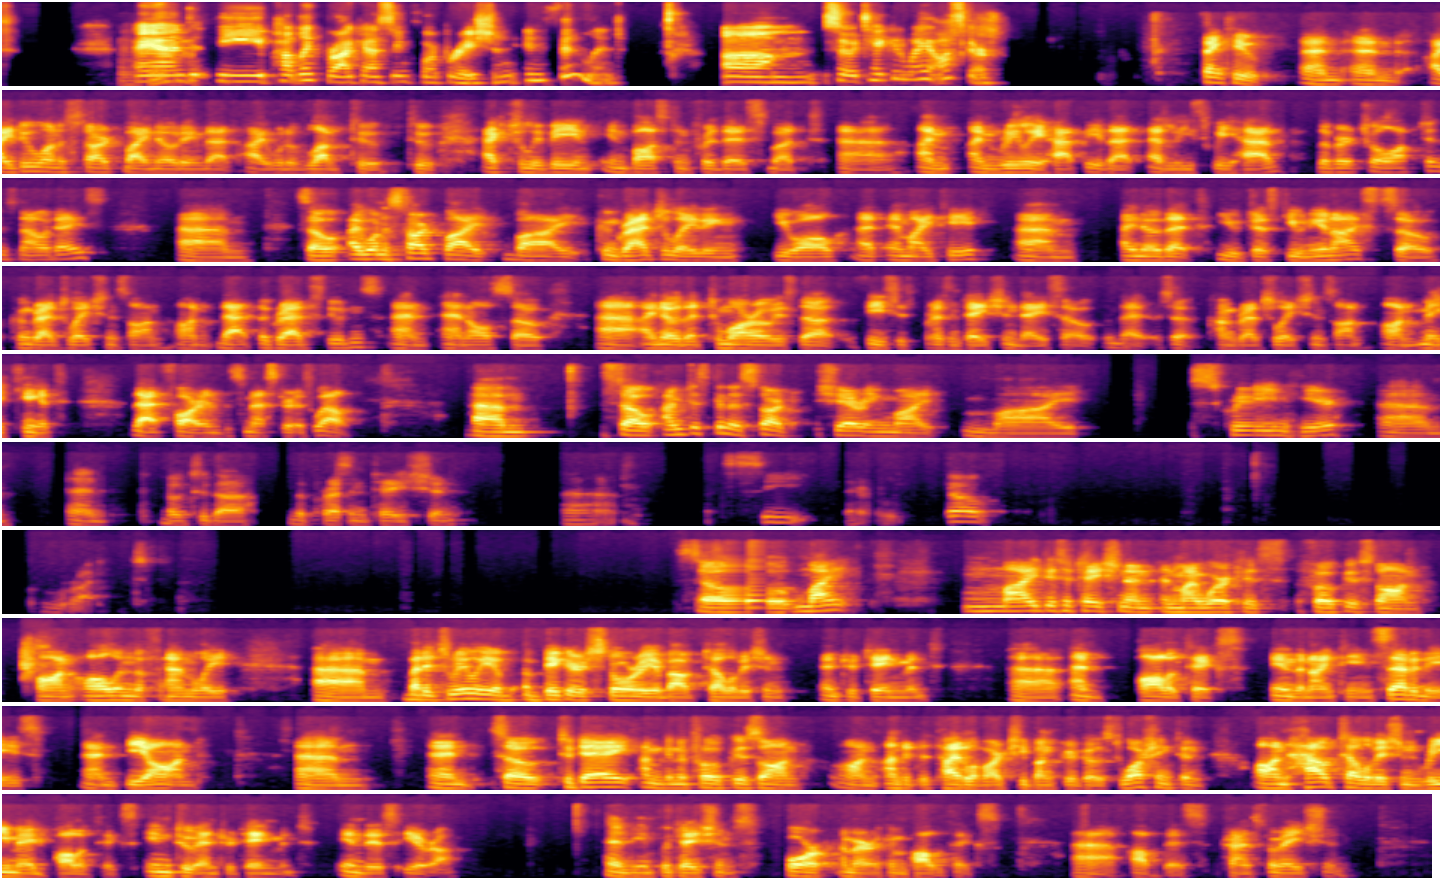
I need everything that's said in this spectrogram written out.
mm -hmm. and the Public Broadcasting Corporation in Finland. Um, so take it away, Oscar. Thank you. And, and I do want to start by noting that I would have loved to, to actually be in, in Boston for this, but uh, I'm, I'm really happy that at least we have the virtual options nowadays. Um, so I want to start by, by congratulating you all at MIT. Um, I know that you just unionized, so congratulations on, on that, the grad students, and, and also uh, I know that tomorrow is the thesis presentation day, so there's a congratulations on, on making it that far in the semester as well. Um, so I'm just going to start sharing my, my screen here um, and go to the, the presentation. Um, let's see, there we go. Right. So my my dissertation and, and my work is focused on on all in the family, um, but it's really a, a, bigger story about television entertainment uh, and politics in the 1970s and beyond. Um, and so today I'm going to focus on on under the title of Archie Bunker Goes to Washington on how television remade politics into entertainment in this era and the implications for American politics uh, of this transformation.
